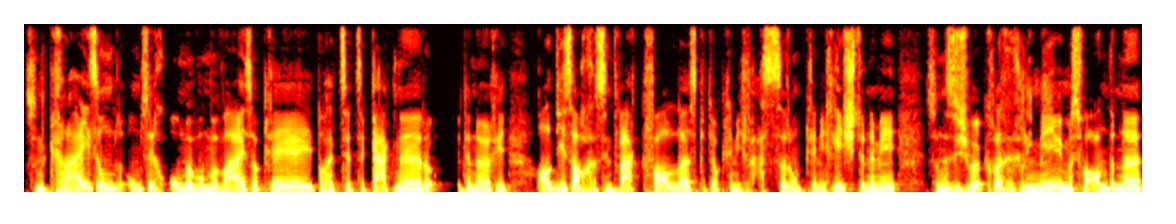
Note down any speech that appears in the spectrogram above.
so einen Kreis um, um sich herum, wo man weiß, okay, da hat es jetzt einen Gegner in der Nähe. All diese Sachen sind weggefallen. Es gibt ja keine Fässer und keine Kisten mehr. Sondern es ist wirklich ein bisschen mehr, wie man es von anderen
